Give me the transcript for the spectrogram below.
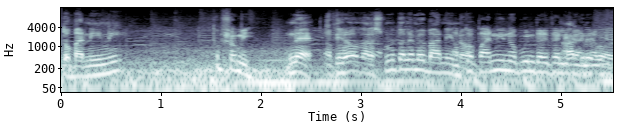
το μπανίνι. Το ψωμί. Ναι, στη Ρόδα, ας πούμε, το λέμε μπανίνο. Από το πανίνο που είναι τα Ιταλικά. Ακριβώς. ναι.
